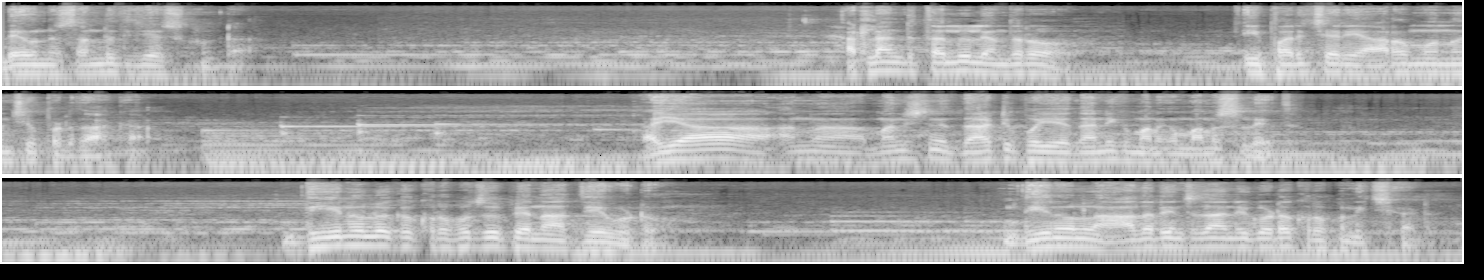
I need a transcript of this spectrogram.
దేవుని సన్నిధి చేసుకుంటా. అట్లాంటి తల్లులు ఎందరో ఈ పరిచర్య ఆరంభం నుంచి ఇప్పటిదాకా. అయ్యా అన్న మనిషిని దాటిపోయేదానికి మనకు మనసు లేదు. దీనులకు కృప చూపే నా దేవుడు. దీనులను ఆదరించడానికి కూడా కృపనిచ్చాడు.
